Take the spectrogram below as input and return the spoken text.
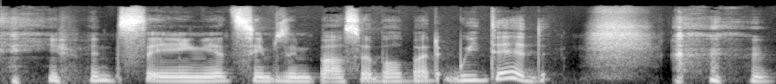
Even saying it seems impossible, but we did.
